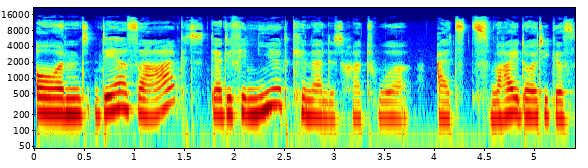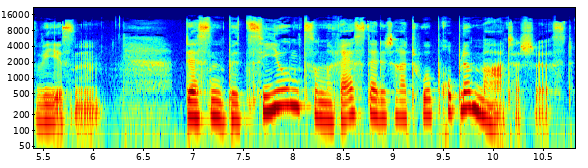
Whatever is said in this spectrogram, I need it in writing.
Und der sagt, der definiert Kinderliteratur als zweideutiges Wesen, dessen Beziehung zum Rest der Literatur problematisch ist.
